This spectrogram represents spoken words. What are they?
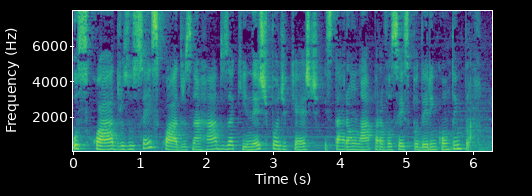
os quadros, os seis quadros narrados aqui neste podcast estarão lá para vocês poderem contemplar.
